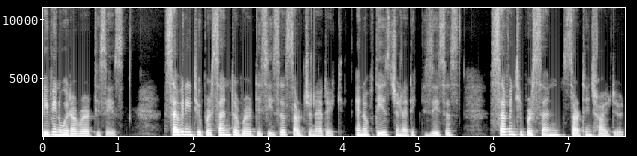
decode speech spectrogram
living with a rare disease. 72% of rare diseases are genetic, and of these genetic diseases, 70% start in childhood.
